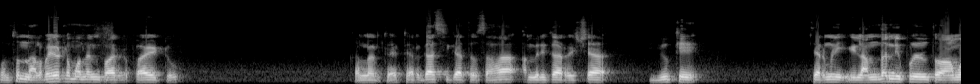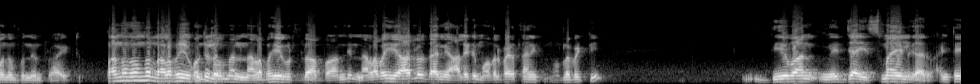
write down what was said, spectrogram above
పంతొమ్మిది నలభై ఒకటిలో మొదలైన ప్రా- ప్రాజెక్టు కల్లంటే టెర్గాసిగాతో సహా అమెరికా రష్యా యూకే జర్మనీ వీళ్ళందరి నిపుణులతో ఆమోదం పొందిన ప్రాజెక్టు. పంతొమ్మిది వందల నలభై ఒకటిలో నలభై ఒకటిలో బాగుంది నలభై ఆరులో దాన్ని ఆల్రెడీ మొదలు పెడతానికి మొదలుపెట్టి దేవాన్ మిర్జా ఇస్మాయిల్ గారు అంటే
